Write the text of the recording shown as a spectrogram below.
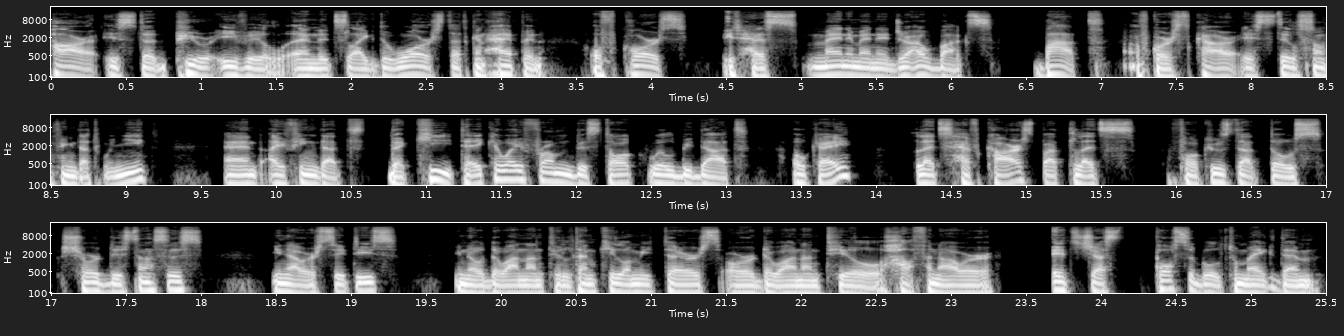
car is the pure evil and it's like the worst that can happen. Of course, it has many, many drawbacks, but of course, car is still something that we need. And I think that the key takeaway from this talk will be that, okay, let's have cars, but let's focus that those short distances in our cities, you know, the one until 10 kilometers or the one until half an hour. It's just possible to make them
